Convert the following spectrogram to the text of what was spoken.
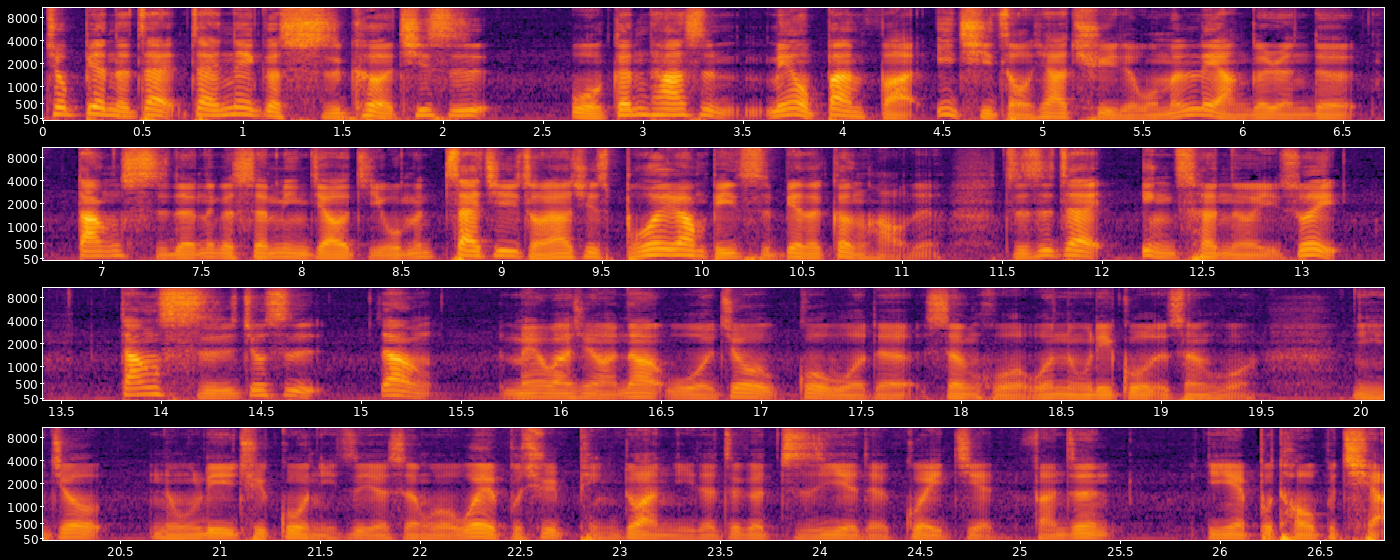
就变得在在那个时刻，其实我跟他是没有办法一起走下去的。我们两个人的。当时的那个生命交集，我们再继续走下去是不会让彼此变得更好的，只是在硬撑而已。所以当时就是让没有关系嘛，那我就过我的生活，我努力过的生活，你就努力去过你自己的生活。我也不去评断你的这个职业的贵贱，反正你也不偷不抢。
